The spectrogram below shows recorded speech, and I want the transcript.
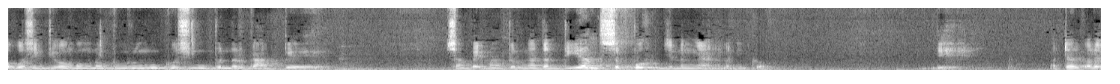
Apa sing diomongno gurumu Gusmu bener kabeh. Sampai matur ngaten tiang sepuh jenengan menika Padahal kalau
